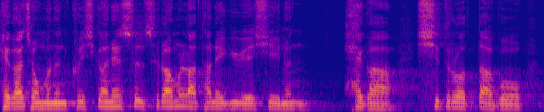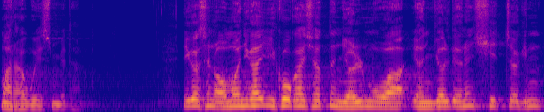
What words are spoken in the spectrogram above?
해가 저무는 그 시간의 쓸쓸함을 나타내기 위해 시인은 해가 시들었다고 말하고 있습니다. 이것은 어머니가 이고 가셨던 열무와 연결되는 시적인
